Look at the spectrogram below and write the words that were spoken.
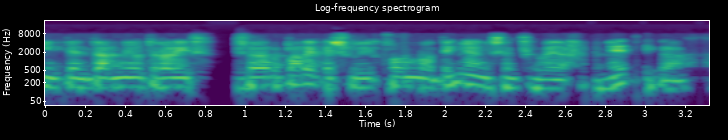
intentar neutralizar para que sus hijos no tengan esa enfermedad genética.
